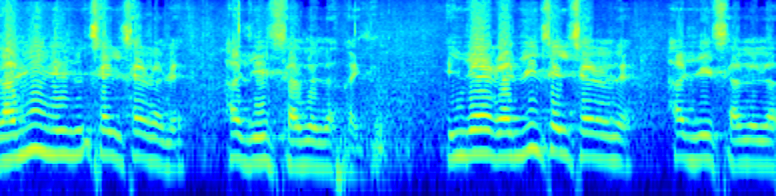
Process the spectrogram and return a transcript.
गांधींच्या विचाराने हा देश चालवला पाहिजे इंदिरा गांधींच्या विचाराने हा देश चालवला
